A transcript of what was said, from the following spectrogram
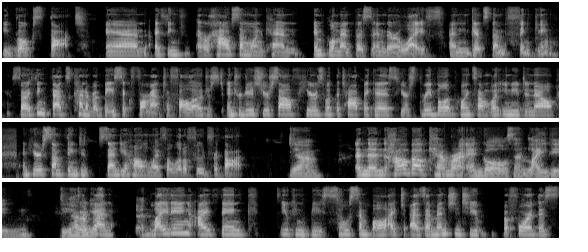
evokes thought and i think or how someone can implement this in their life and gets them thinking. So i think that's kind of a basic format to follow. Just introduce yourself. Here's what the topic is. Here's three bullet points on what you need to know. And here's something to send you home with a little food for thought. Yeah. And then how about camera angles and lighting? Do you have so any again lighting i think you can be so simple. I, as i mentioned to you before this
